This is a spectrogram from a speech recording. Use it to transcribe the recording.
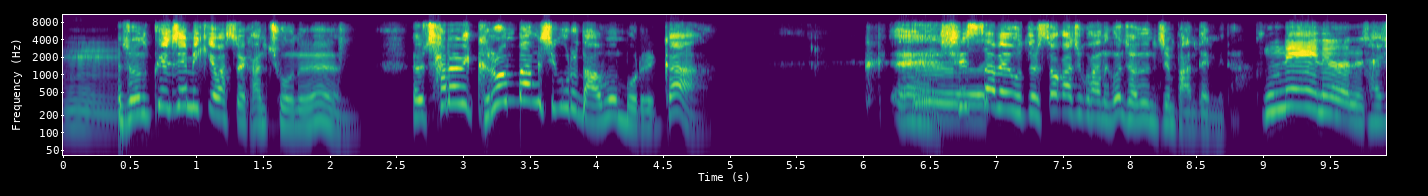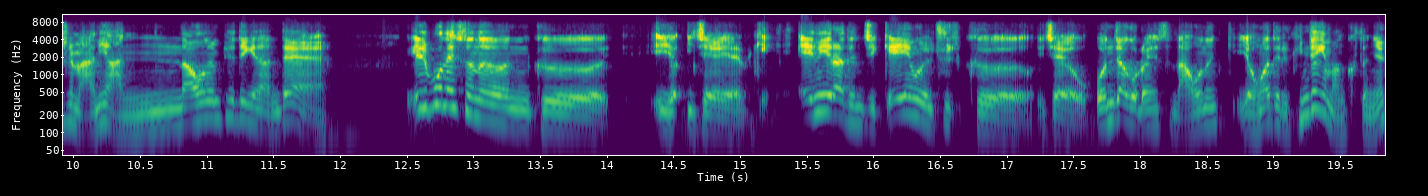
음. 저는 꽤 재밌게 봤어요 간츠오는. 차라리 그런 방식으로 나오면 모를까. 예, 그- 실사 배우들 써가지고 하는 건 저는 지금 반대입니다. 국내에는 사실 많이 안 나오는 편이긴 한데 일본에서는 그 이- 이제 게- 애니라든지 게임을 주, 그 이제 원작으로 해서 나오는 영화들이 굉장히 많거든요.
